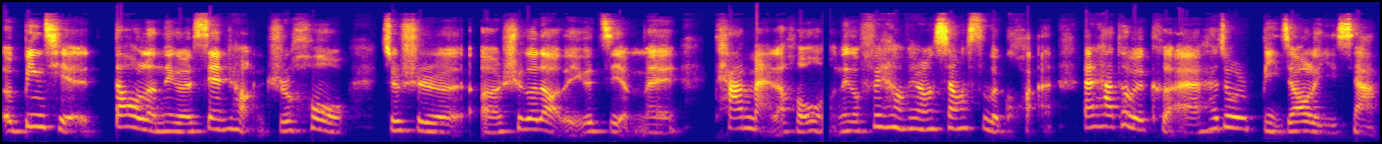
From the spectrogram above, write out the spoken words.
呃，并且到了那个现场之后，就是呃，诗歌岛的一个姐妹，她买了和我们那个非常非常相似的款，但是她特别可爱，她就是比较了一下，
